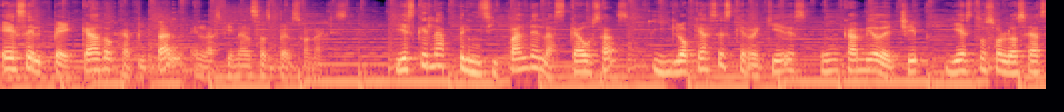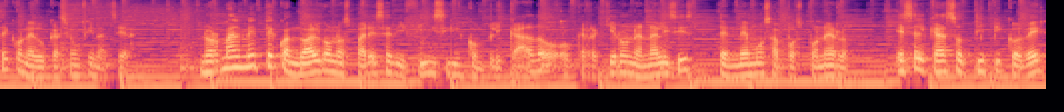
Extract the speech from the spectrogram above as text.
Es el pecado capital en las finanzas personales. Y es que es la principal de las causas y lo que hace es que requieres un cambio de chip y esto solo se hace con educación financiera. Normalmente cuando algo nos parece difícil, complicado o que requiere un análisis, tendemos a posponerlo. Es el caso típico de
